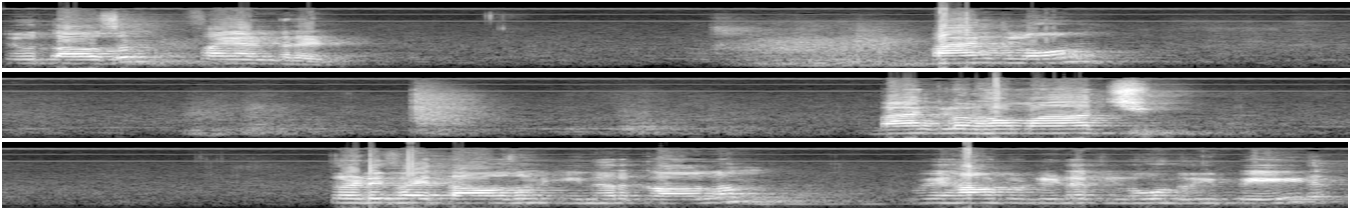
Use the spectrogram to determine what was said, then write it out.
2500 bank loan? Bank loan how much 35000 inner column. We have to deduct loan repaid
